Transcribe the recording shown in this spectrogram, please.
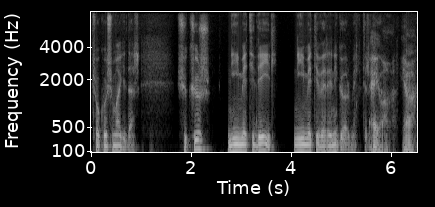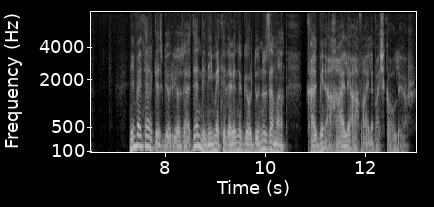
Çok hoşuma gider. Şükür nimeti değil, nimeti vereni görmektir. Eyvallah ya. Nimeti herkes görüyor zaten de nimeti vereni gördüğünüz zaman kalbin ahali ahvali başka oluyor.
